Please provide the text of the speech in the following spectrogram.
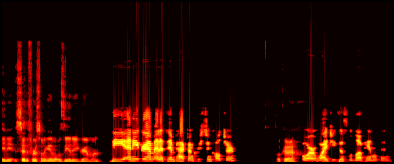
Any say the first one again. What was the Enneagram one? The Enneagram and its impact on Christian culture, Okay. or why Jesus would love Hamilton.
